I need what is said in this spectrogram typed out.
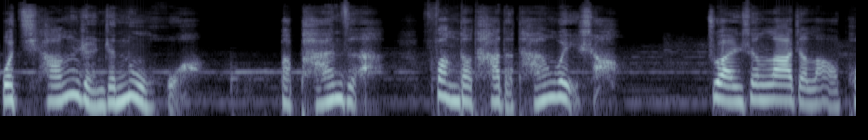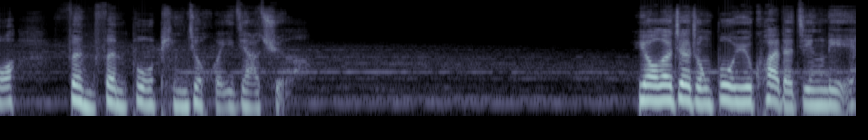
我强忍着怒火，把盘子。放到他的摊位上，转身拉着老婆，愤愤不平就回家去了。有了这种不愉快的经历，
